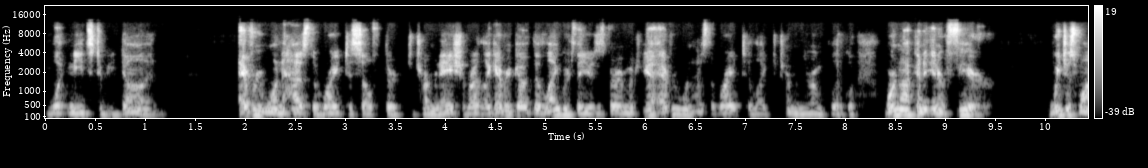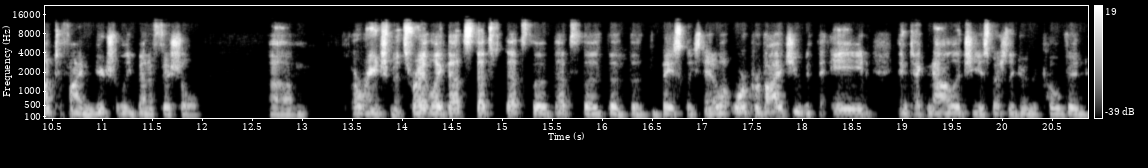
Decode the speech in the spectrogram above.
what needs to be done everyone has the right to self-determination, right? Like every go, the language they use is very much, yeah, everyone has the right to like determine their own political. We're not going to interfere. We just want to find mutually beneficial um, arrangements, right? Like that's that's that's the that's the the, the basically standard, or provide you with the aid and technology, especially during the COVID.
